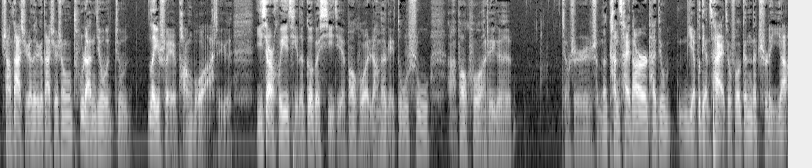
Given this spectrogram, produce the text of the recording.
上大学的这个大学生，突然就就。泪水磅礴啊！这个一下回忆起的各个细节，包括让他给读书啊，包括这个就是什么看菜单他就也不点菜，就说跟他吃的一样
